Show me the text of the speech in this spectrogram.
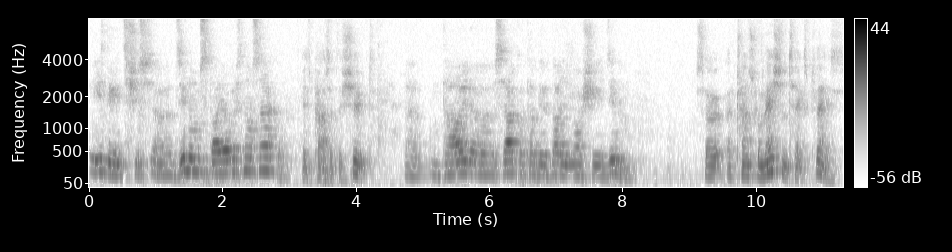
izdīts šis uh, dzinums, tā jau vairs nav sēkla. It's part of the shoot. Uh, un tā ir uh, sēkla, tad ir daļa no šī dzinuma. So a transformation takes place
